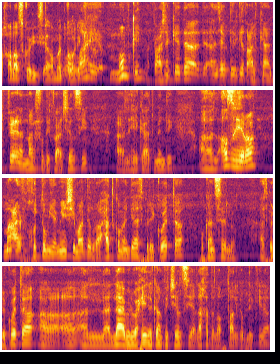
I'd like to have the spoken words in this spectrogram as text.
خلاص كويس يا ما تكورك والله ممكن. فعشان كده أنا شايف دي القطعة اللي كانت فعلا ناقصة دفاع تشيلسي آه، اللي هي كانت مندي. آه، الأظهرة ما أعرف خدتم يمين شمال دي براحتكم عندي ازبيليكويتا وكانسيلو. ازبيليكويتا آه، اللاعب الوحيد اللي كان في تشيلسي اللي أخذ الأبطال قبل كده.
